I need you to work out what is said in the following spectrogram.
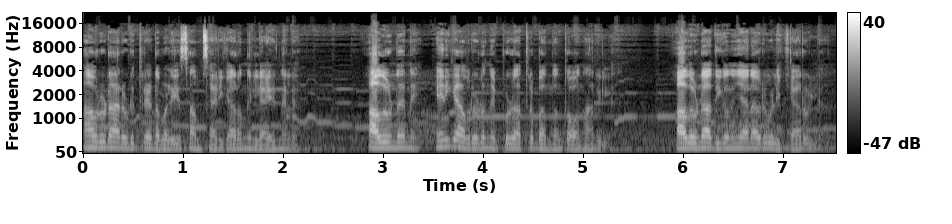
അവരോട് ആരോട് ഇത്ര ഇടപഴകി സംസാരിക്കാറൊന്നുമില്ലായിരുന്നല്ലോ. അതുകൊണ്ട് തന്നെ എനിക്ക് അവരോടൊന്നും ഇപ്പോഴും അത്ര ബന്ധം തോന്നാറില്ല. അതുകൊണ്ട് അധികമൊന്നും ഞാൻ അവർ വിളിക്കാറുമില്ല.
